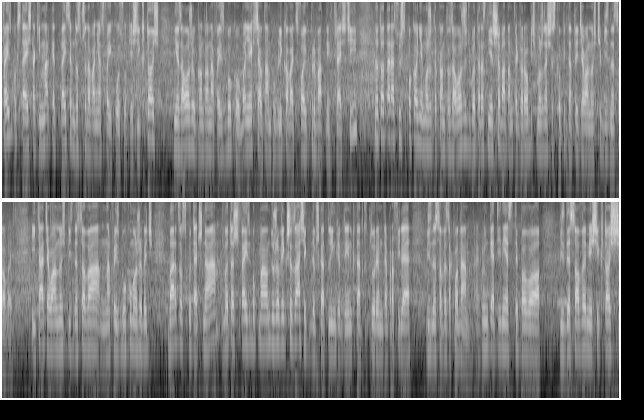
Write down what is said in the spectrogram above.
Facebook staje się takim marketplacem do sprzedawania swoich usług. Jeśli ktoś nie założył konta na Facebooku, bo nie chciał tam publikować swoich prywatnych treści, no to teraz już spokojnie może to konto założyć, bo teraz nie trzeba tam tego robić, można się skupić na tej działalności biznesowej. I ta działalność biznesowa na Facebooku może być bardzo skuteczna, bo też Facebook ma dużo większy zasięg, na przykład LinkedIn, nad którym te profile biznesowe zakładamy. Tak? LinkedIn jest typowo biznesowym, jeśli ktoś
